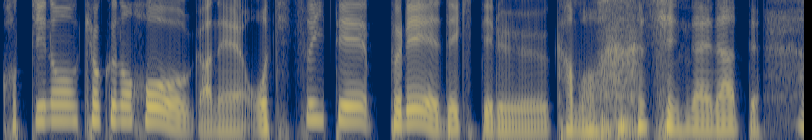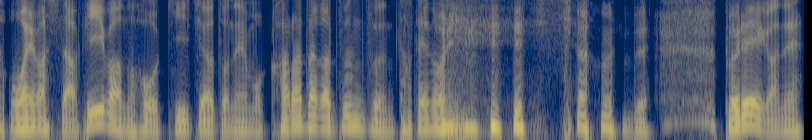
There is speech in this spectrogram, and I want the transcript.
こっちの曲の方がね、落ち着いてプレイできてるかもしんないなって思いました。フィーバーの方聞いちゃうとね、もう体がズンズン縦乗りしちゃうんで、プレイがね、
